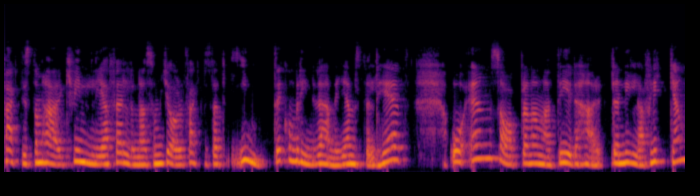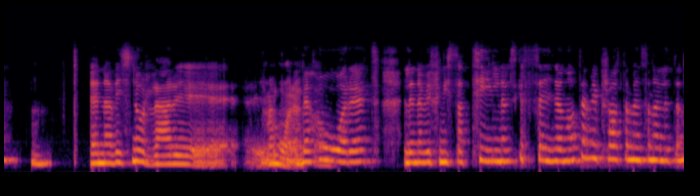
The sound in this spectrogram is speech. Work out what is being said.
faktiskt de här kvinnliga fällorna som gör faktiskt att vi inte kommer in i det här med jämställdhet. Och en sak bland annat det är det här den lilla flickan. Mm. Eh, när vi snurrar eh, med, håret, med håret, eller när vi fnissar till när vi ska säga något. När vi pratar med en sån här liten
